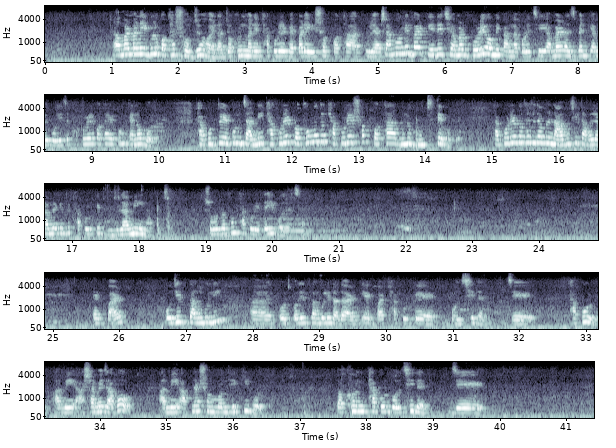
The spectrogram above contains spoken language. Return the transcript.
আমার মানে এগুলো কথা সহ্য হয় না, যখন মানে ঠাকুরের ব্যাপারে এইসব কথা তুলে আসে। আমি অনেকবার কেঁদেছি, আমার ঘরেও আমি কান্না করেছি। আমার হাজব্যান্ডকে আমি বলি যে, ঠাকুরের কথা এরকম কেন বলে? ঠাকুর তো এরকম চাননি। ঠাকুরের প্রথমত ঠাকুরের সব কথাগুলো বুঝতে হবে। ঠাকুরের কথা যদি আমরা না বুঝি, তাহলে আমরা কিন্তু ঠাকুরকে বুঝলামই না কিছু। সর্বপ্রথম ঠাকুর এটাই বলেছেন। একবার অজিত গাঙ্গুলি অজিত গাঙ্গুলি দাদা আর কি একবার ঠাকুরকে বলছিলেন যে, ঠাকুর, আমি আসামে যাব, আমি আপনার সম্বন্ধে কি বলব তখন ঠাকুর বলছিলেন যে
